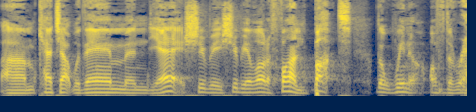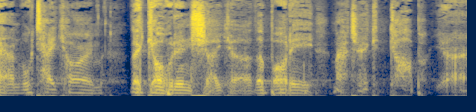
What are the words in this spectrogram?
Um, catch up with them, and yeah, it should be should be a lot of fun. But the winner of the round will take home the Golden Shaker, the Body Majic Cup. Yeah,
